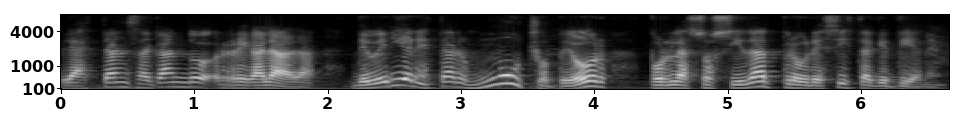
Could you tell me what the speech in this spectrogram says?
la están sacando regalada. Deberían estar mucho peor por la sociedad progresista que tienen.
